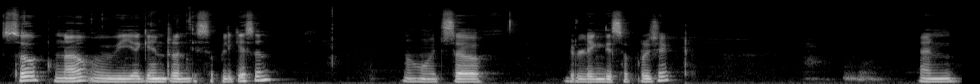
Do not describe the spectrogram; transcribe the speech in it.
So now we again run this application now it's uh, building this project. And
